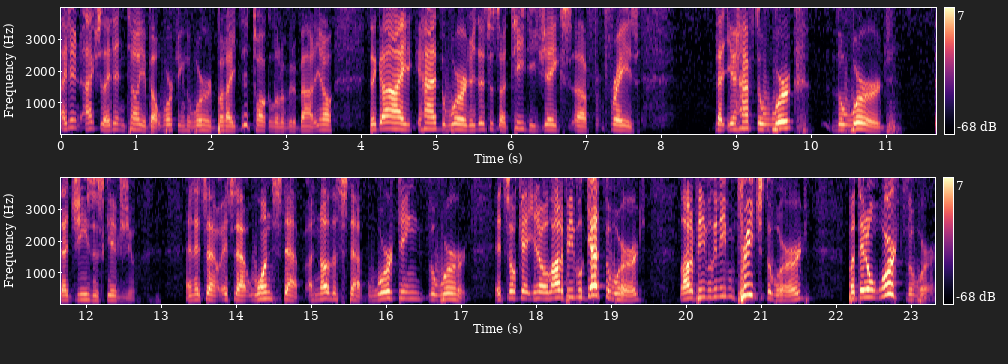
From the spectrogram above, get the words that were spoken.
I didn't actually I didn't tell you about working the word, but I did talk a little bit about it. You know, the guy had the word. This is a T.D. Jakes uh, phrase that you have to work the word that Jesus gives you. And it's that, it's that one step, another step, working the word. It's okay. You know, a lot of people get the word. A lot of people can even preach the word, but they don't work the word.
